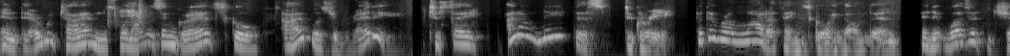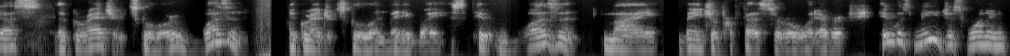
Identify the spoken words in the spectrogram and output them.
And there were times when I was in grad school, I was ready to say, I don't need this degree. But there were a lot of things going on then. And it wasn't just the graduate school, or it wasn't the graduate school in many ways. It wasn't my major professor or whatever. It was me just wanting,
